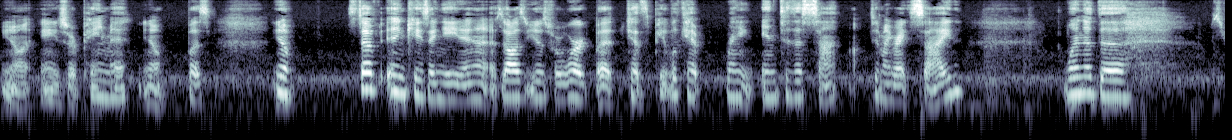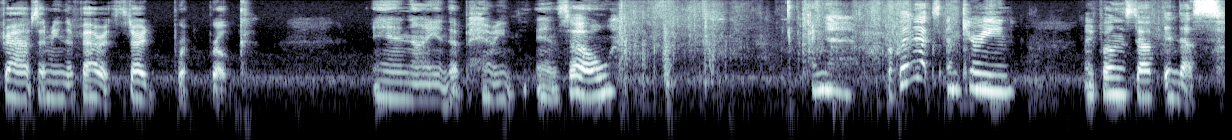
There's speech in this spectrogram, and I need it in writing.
you know, any sort of pain med, you know, plus, you know, stuff in case I need, and it's always used for work, but because people kept running into the side, to my right side, one of the straps, I mean the fabric started bro broke. And I end up having, and so, I'm, for FanX, I'm carrying my phone and stuff in this.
